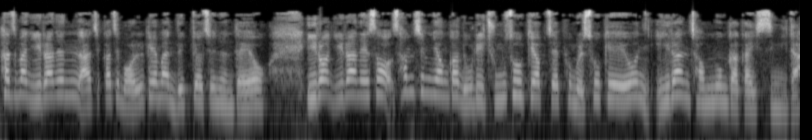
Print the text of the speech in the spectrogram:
하지만 이란은 아직까지 멀게만 느껴지는데요. 이런 이란에서 30년간 우리 중소기업 제품을 소개해온 이란 전문가가 있습니다.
